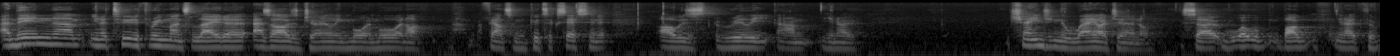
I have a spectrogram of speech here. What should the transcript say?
And then, um, you know, two to three months later, as I was journaling more and more and I found some good success in it, I was really, um, you know, changing the way I journal. So, what, by, you know, the,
